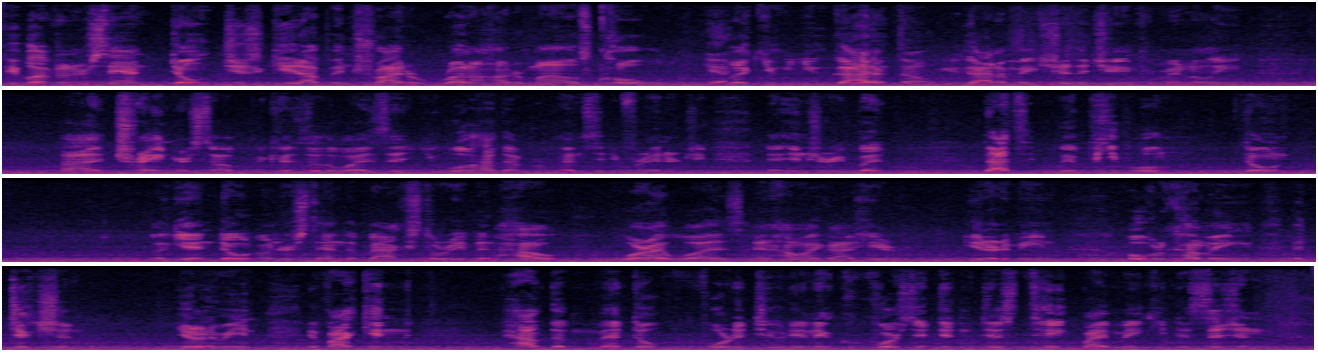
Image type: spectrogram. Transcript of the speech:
people have to understand. Don't just get up and try to run 100 miles cold. Yeah. Like you you gotta Yeah, you gotta make sure that you incrementally uh, train yourself because otherwise that you will have that propensity for energy uh, injury. But that's if people don't again don't understand the backstory of it, how where I was and how I got here. You know what I mean? Overcoming addiction. You know what I mean? If I can have the mental fortitude, and of course it didn't just take by making decision.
